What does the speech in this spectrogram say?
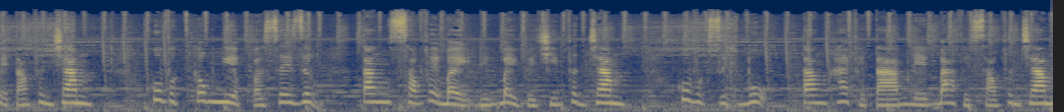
2,8%, khu vực công nghiệp và xây dựng tăng 6,7 đến 7,9%, khu vực dịch vụ tăng 2,8 đến 3,6%.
